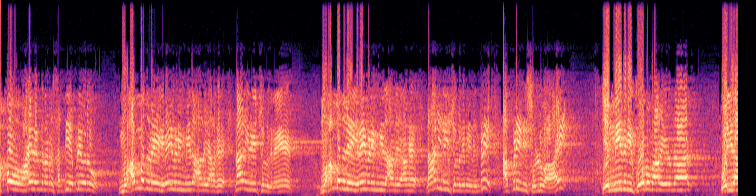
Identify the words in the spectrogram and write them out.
அப்போ உன் வாயிலிருந்து வர்ற சத்தியம் எப்படி வரும்? முகம்மதுடைய இறைவனின் மீது ஆணையாக நான் இதை சொல்லுகிறேன். முகம்மதுடைய இறைவனின் மீது ஆணையாக நான் இதை சொல்லுகிறேன் என்று அப்படி நீ சொல்லுவாய். என் மீது நீ கோபமாக இருந்தால் ஒய்தா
